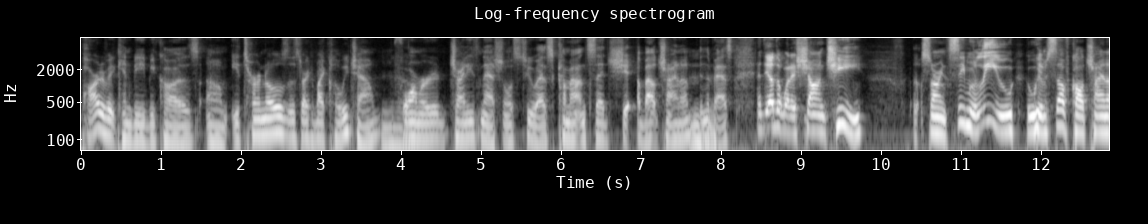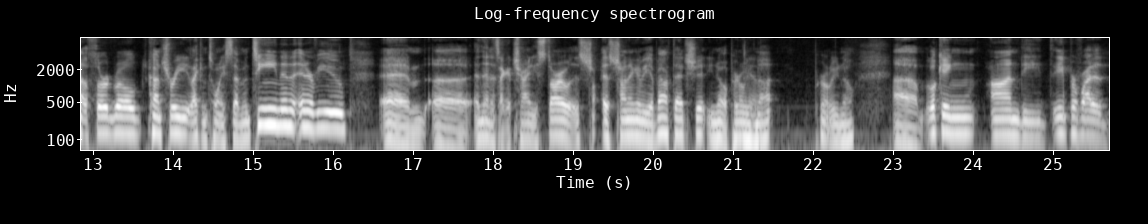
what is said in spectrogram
Part of it can be because um, Eternals is directed by Chloe Zhao, former Chinese nationalist who has come out and said shit about China in the past, and the other one is Shang Chi, starring Simu Liu, who himself called China a third world country, like in 2017 in an interview, and uh, and then it's like a Chinese star. Is, is China going to be about that shit? You know, apparently not. Apparently no. Um, looking on the, he provided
